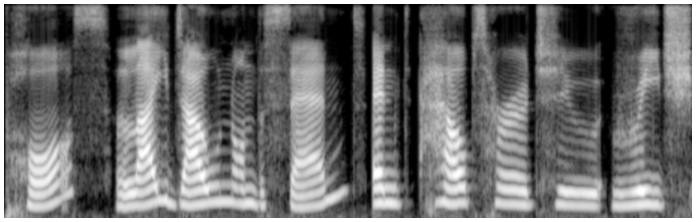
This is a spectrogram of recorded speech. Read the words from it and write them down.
pause, lie down on the sand, and helps her to reach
